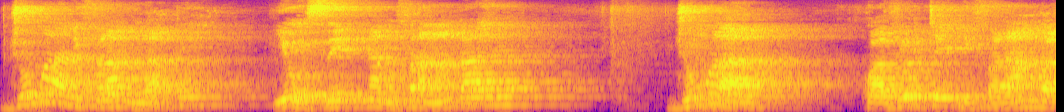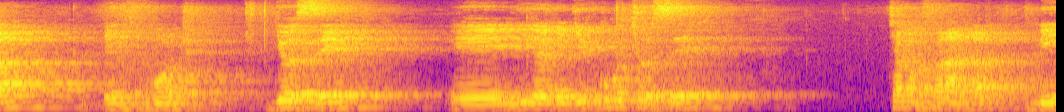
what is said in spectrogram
Jumla ni faranga ngapi? Yose ni amafaranga angahe? Jumla kwa vyote ni faranga elfu moja byose igikubo cyose cy'amafaranga ni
